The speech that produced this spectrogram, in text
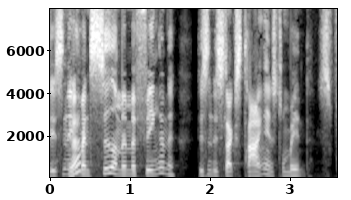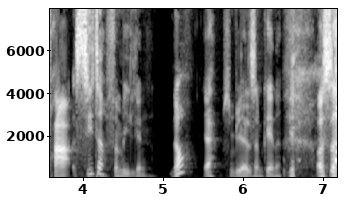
det er sådan ja. et, man sidder med med fingrene. Det er sådan et slags strengeinstrument fra sitter-familien. Nå? Ja, som vi alle sammen kender. Ja. Og, så,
